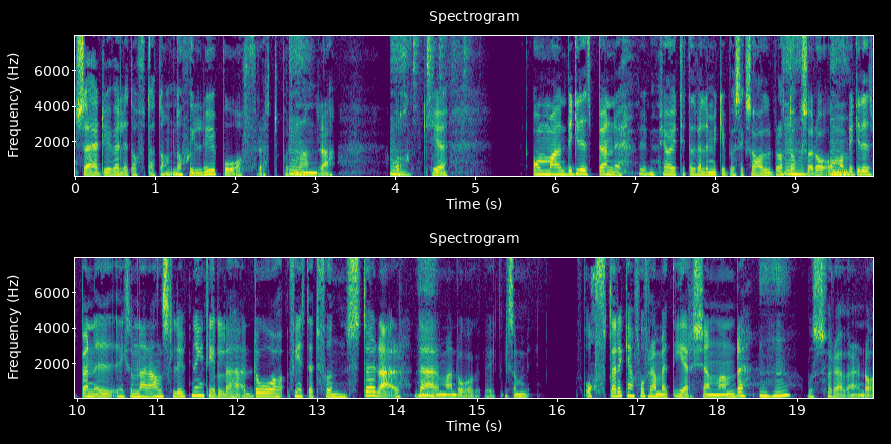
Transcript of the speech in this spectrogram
så är det ju väldigt ofta att de, de skyller ju på offret, på mm. den andra. Mm. Och eh, om man blir gripen, jag har ju tittat väldigt mycket på sexualbrott mm. också, då, om man mm. blir gripen i liksom nära anslutning till det här, då finns det ett fönster där, där mm. man då eh, liksom oftare kan få fram ett erkännande mm. hos förövaren. Då.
